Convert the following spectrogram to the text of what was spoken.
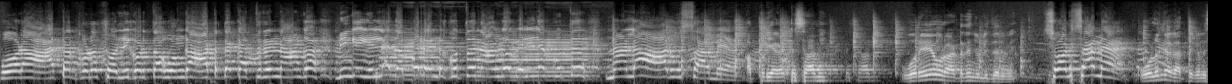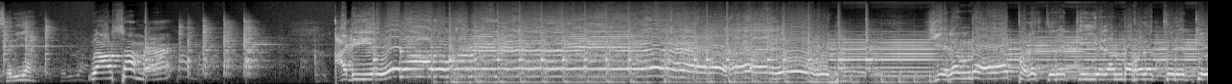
போட ஆட்டம் கூட சொல்லி கொடுத்தா உங்க ஆட்டத்தை கத்துட்டு நாங்க நீங்க இல்லாதப்ப ரெண்டு குத்து நாங்க வெளியில குத்து நல்லா ஆடுவோம் சாமி. அப்படி ஆகட்டும் சாமி? ஒரே ஒரு ஆட்டத்தையும் சொல்லி தருவேன். சொல் சாமி. ஒழுங்கா கத்துக்கணும் சரியா? வா சாமி. அடியே இழந்த பழத்திற்கு இழந்த பழத்திற்கு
